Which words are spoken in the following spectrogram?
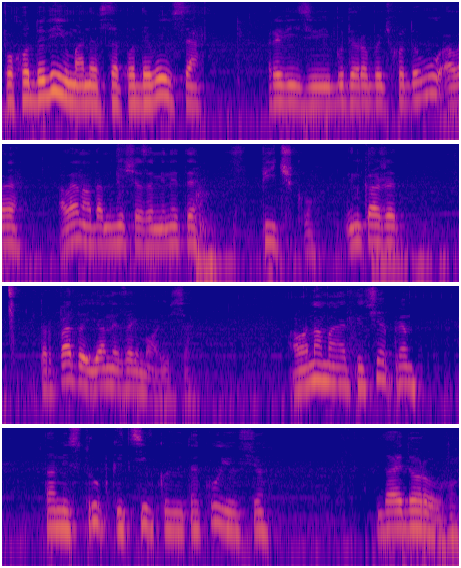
по ходовій у мене все подивився ревізію і буде робити ходову, але але треба мені ще замінити пічку. Він каже, торпедою я не займаюся. А вона має тече прям там із трубки цівкою такою, що дай дорогу.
